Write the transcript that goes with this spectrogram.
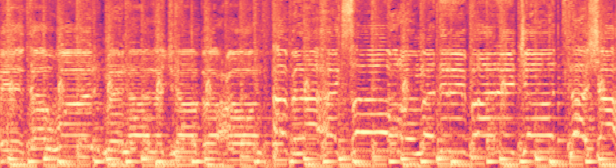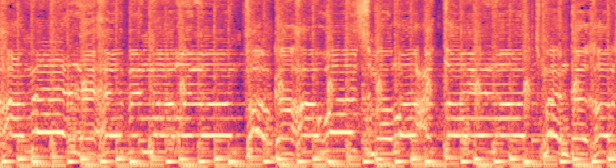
يدور من الاجناب عون ابله قصور مدري بارجات ناشاها من لهب النار لون فوقها واسم راعي الطايلات. من دخل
